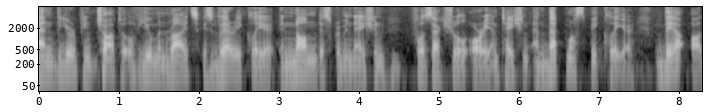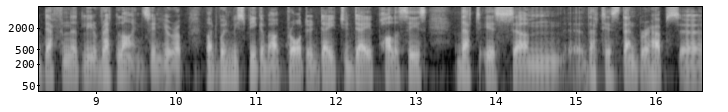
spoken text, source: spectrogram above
And the European Charter of Human Rights is very clear in non discrimination mm -hmm. for sexual orientation, and that must be clear. There are definitely red lines in Europe, but when we speak about broader day to day policies, that is, um, that is then perhaps uh,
